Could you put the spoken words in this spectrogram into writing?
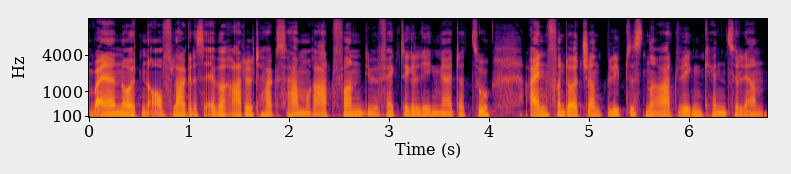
Bei einer erneuten Auflage des Elbe Radeltags haben Radfahren die perfekte Gelegenheit dazu, einen von Deutschlands beliebtesten Radwegen kennenzulernen.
